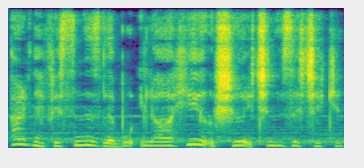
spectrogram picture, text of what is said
Her nefesinizle bu ilahi ışığı içinize çekin.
